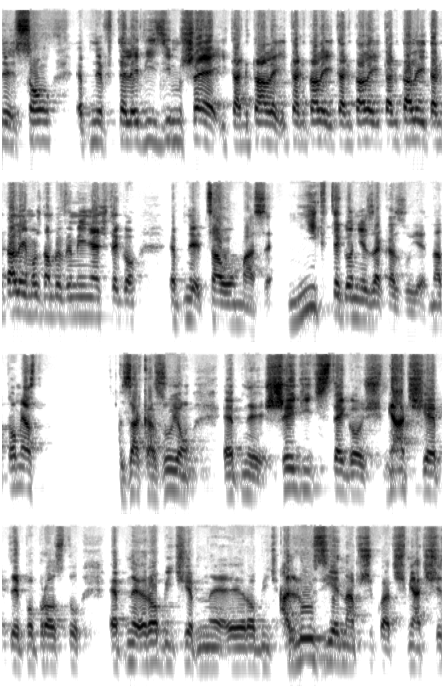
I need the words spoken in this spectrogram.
E, są w telewizji msze i tak dalej, i tak dalej, i tak dalej, i tak dalej, i tak dalej. Można by wymieniać tego całą masę. Nikt tego nie zakazuje. Natomiast zakazują e, szydzić z tego, śmiać się e, po prostu, e, robić, robić aluzje, na przykład śmiać się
